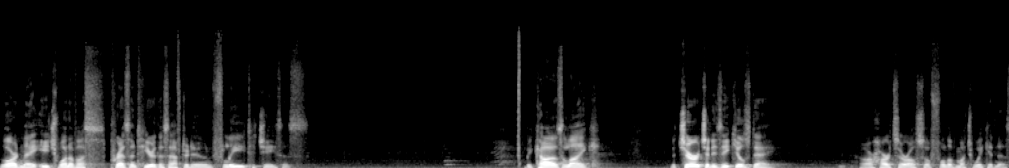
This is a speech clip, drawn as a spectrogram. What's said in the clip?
Lord, may each one of us present here this afternoon flee to Jesus. Because, like the church in Ezekiel's day, our hearts are also full of much wickedness.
